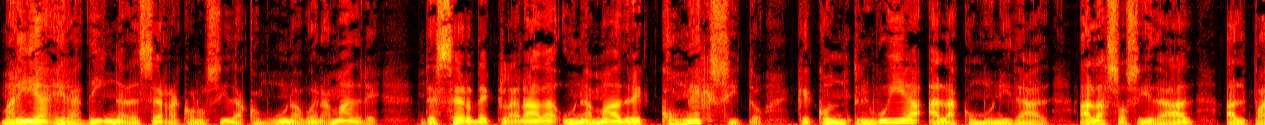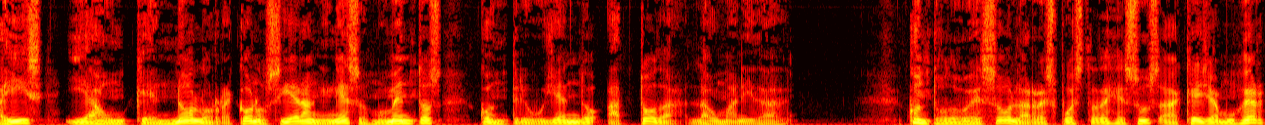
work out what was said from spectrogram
María era digna de ser reconocida como una buena madre, de ser declarada una madre con éxito, que contribuía a la comunidad, a la sociedad, al país y aunque no lo reconocieran en esos momentos, contribuyendo a toda la humanidad. Con todo eso, la respuesta de Jesús a aquella mujer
